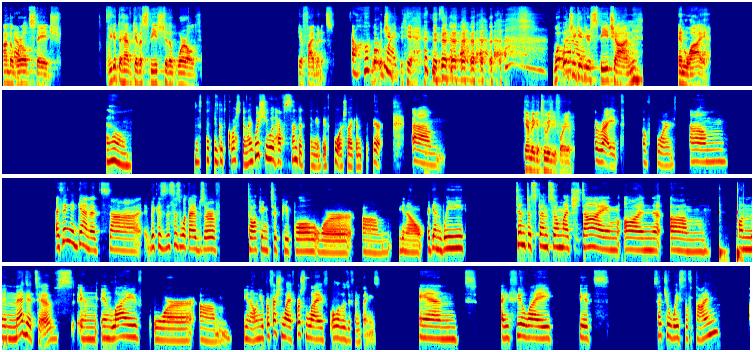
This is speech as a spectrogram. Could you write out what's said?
on the oh. world stage you get to have give a speech to the world you have five minutes oh what would you yeah what would you give your speech on and why Oh, that's such a good question. I wish you would have sent it to me before so I can prepare. Um, Can't make it too easy for you. Right, of course. Um, I think again, it's uh, because this is what I observe talking to people, or um, you know, again, we tend to spend so much time on um, on the negatives in in life or um, you know in your professional life personal life all of those different things. And i feel like it's such a waste of time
